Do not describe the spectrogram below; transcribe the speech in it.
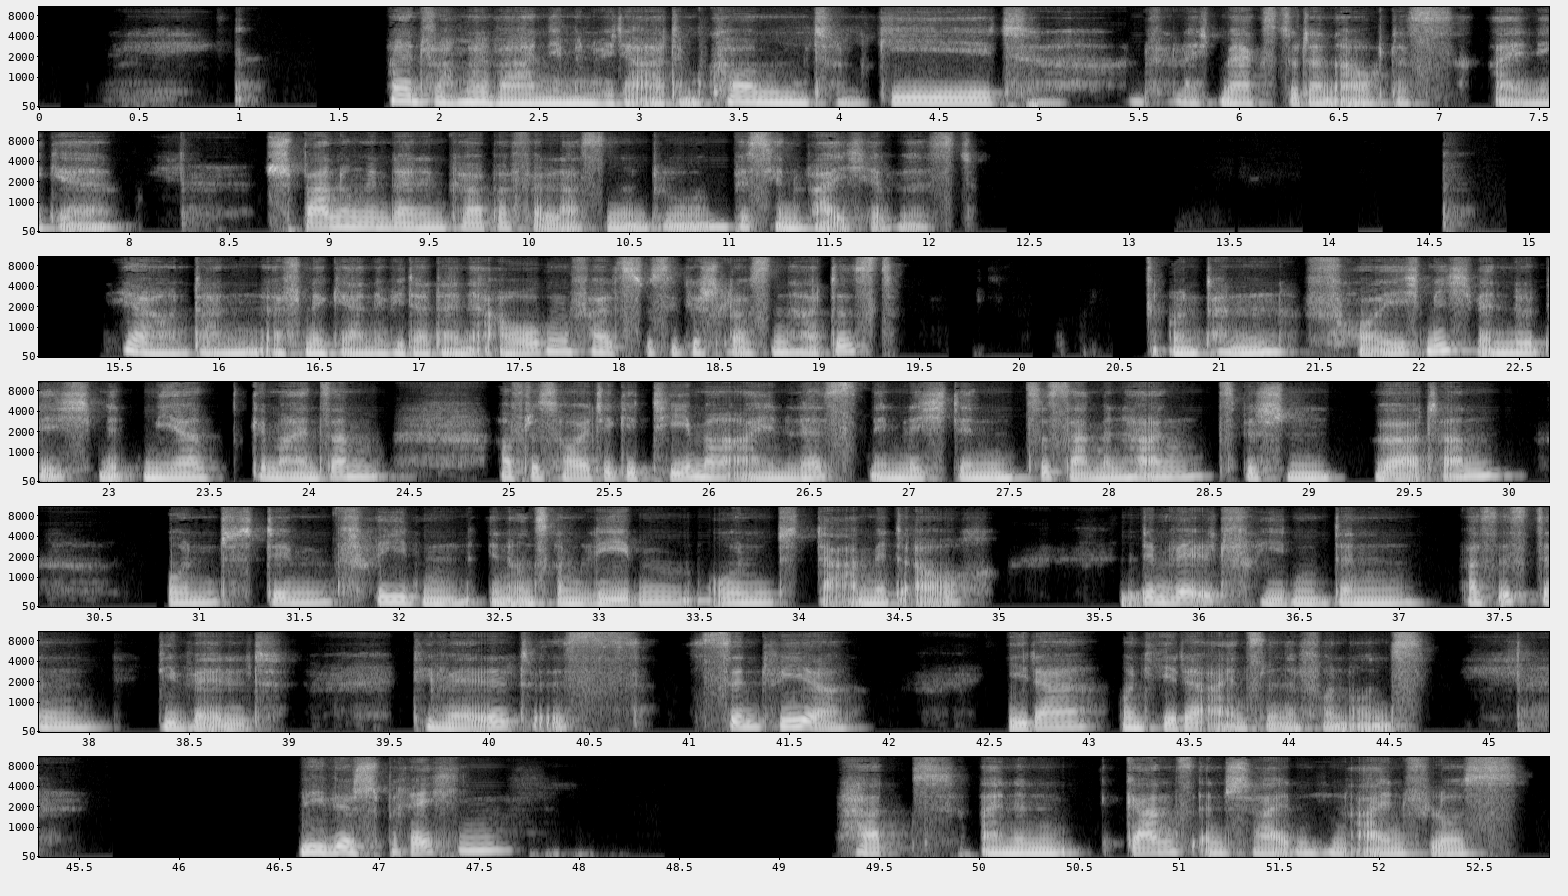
Einfach mal wahrnehmen, wie der Atem kommt und geht. Und vielleicht merkst du dann auch, dass einige Spannungen deinen Körper verlassen und du ein bisschen weicher wirst. Ja, und dann öffne gerne wieder deine Augen, falls du sie geschlossen hattest. Und dann freue ich mich, wenn du dich mit mir gemeinsam auf das heutige Thema einlässt, nämlich den Zusammenhang zwischen Wörtern und dem Frieden in unserem Leben und damit auch dem Weltfrieden. Denn was ist denn die Welt? Die Welt ist, sind wir, jeder und jede einzelne von uns. Wie wir sprechen, hat einen ganz entscheidenden Einfluss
